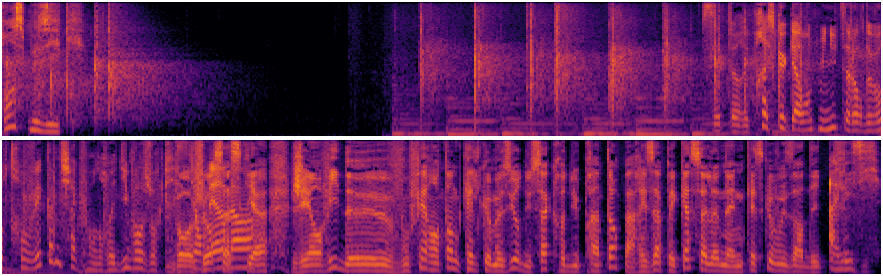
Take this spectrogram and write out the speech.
France Musique. – 7h et presque 40 minutes alors de vous retrouver comme chaque vendredi. Bonjour Christian Bonjour. Saskia. J'ai envie de vous faire entendre quelques mesures du Sacre du Printemps par Esa Pekka Salonen. Qu'est-ce que vous en dites? Allez-y.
